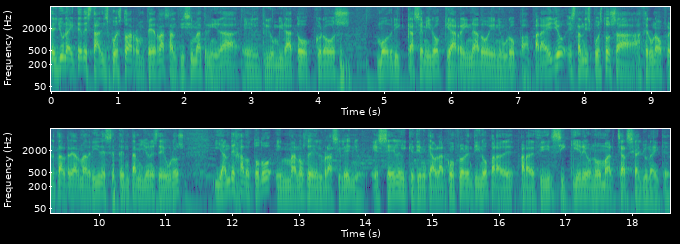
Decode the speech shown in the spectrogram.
El United está dispuesto a romper la Santísima Trinidad, el triunvirato Cross. Modric Casemiro que ha reinado en Europa. Para ello están dispuestos a hacer una oferta al Real Madrid de 70 millones de euros y han dejado todo en manos del brasileño. Es él el que tiene que hablar con Florentino para, para decidir si quiere o no marcharse al United.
